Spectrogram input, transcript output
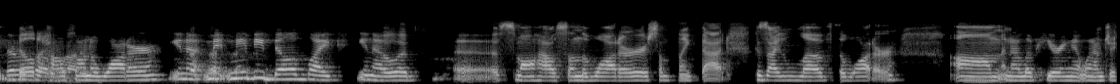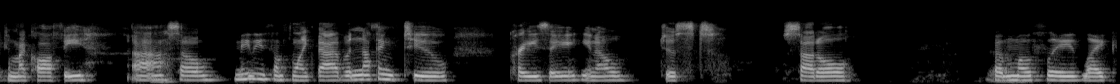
Never build a house on a water you know maybe build like you know a, a small house on the water or something like that because i love the water. Um, mm. and i love hearing it when i'm drinking my coffee. Uh, mm. so maybe something like that but nothing too crazy you know just subtle but mostly like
